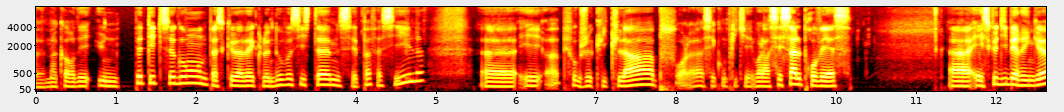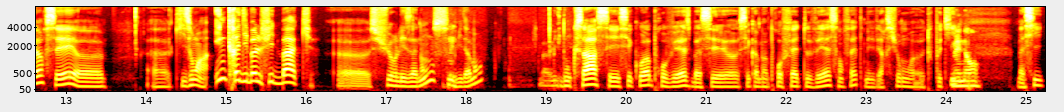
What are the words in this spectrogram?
euh, m'accorder une petite seconde parce qu'avec le nouveau système, c'est pas facile. Euh, et hop, il faut que je clique là. Pff, oh là là, c'est compliqué. Voilà, c'est ça le Pro VS. Euh, et ce que dit Behringer, c'est euh, euh, qu'ils ont un incredible feedback sur les annonces, Hmm. évidemment. Bah oui. Donc ça, c'est quoi Pro VS bah, C'est comme un Prophète VS en fait, mais version tout petit. Mais non. Bah si.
